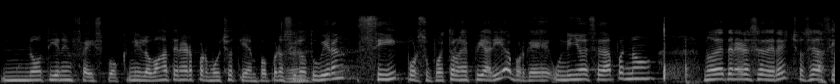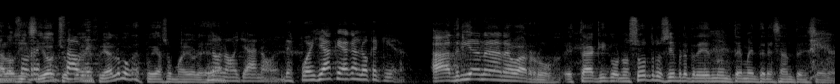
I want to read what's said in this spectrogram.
No tienen Facebook, ni lo van a tener por mucho tiempo. Pero Eh. si lo tuvieran, sí, por supuesto los espiaría, porque un niño de esa edad pues no, no debe tener ese derecho. O sea, si Hasta no los son 18 puedes responsables. espiarlo porque después ya son mayores de edad. No, no, ya no. Después ya que hagan lo que quieran. Adriana Navarro está aquí con nosotros, siempre trayendo un tema interesante sobre.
